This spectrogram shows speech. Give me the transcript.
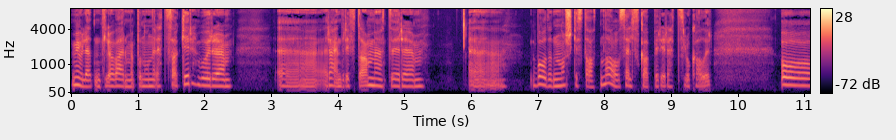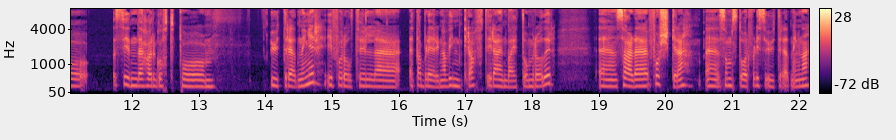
muligheten til å være med på noen rettssaker hvor uh, reindrifta møter uh, både den norske staten da, og selskaper i rettslokaler. Og siden det har gått på utredninger i forhold til eh, etablering av vindkraft i reinbeiteområder, eh, så er det forskere eh, som står for disse utredningene.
